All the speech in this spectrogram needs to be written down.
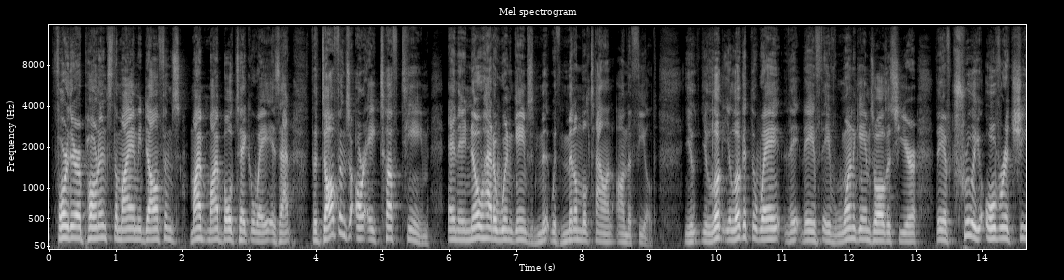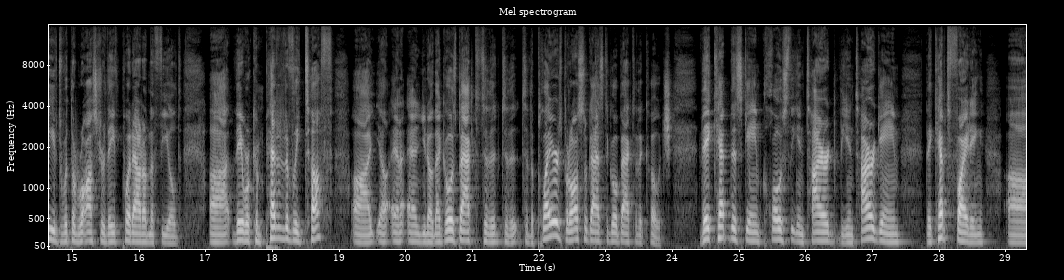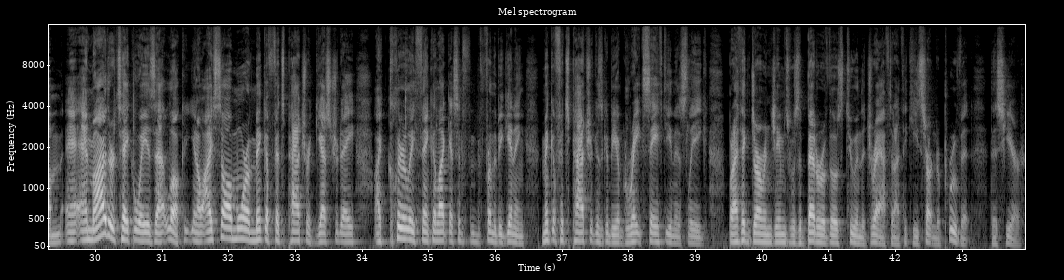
for their opponents, the Miami Dolphins, my, my bold takeaway is that the Dolphins are a tough team and they know how to win games with minimal talent on the field. You, you look you look at the way they, they've they've won games all this year. They have truly overachieved with the roster they've put out on the field. Uh, they were competitively tough, uh, and and you know that goes back to the to the to the players, but also guys to go back to the coach. They kept this game close the entire the entire game. They kept fighting. Um, and, and, my other takeaway is that look, you know, I saw more of Minkah Fitzpatrick yesterday. I clearly think, and like I said from, from the beginning, Minkah Fitzpatrick is going to be a great safety in this league. But I think Derwin James was a better of those two in the draft, and I think he's starting to prove it this year.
